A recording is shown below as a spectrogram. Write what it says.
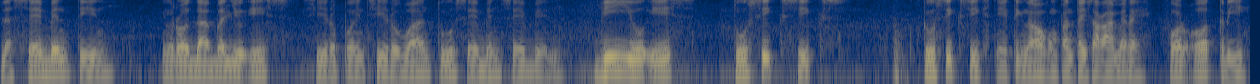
plus 17. Yung raw W is 0.01277. VU is 266. 266. Tinitingnan ko kung pantay sa camera eh. 403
